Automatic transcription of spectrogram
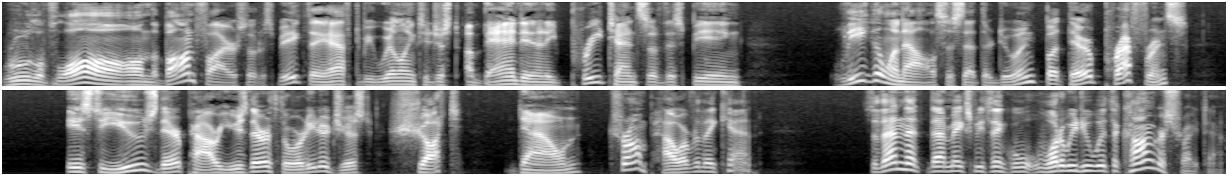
rule of law on the bonfire, so to speak. They have to be willing to just abandon any pretense of this being legal analysis that they're doing, but their preference is to use their power, use their authority to just shut down Trump however they can. So then that, that makes me think, well, what do we do with the Congress right now?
